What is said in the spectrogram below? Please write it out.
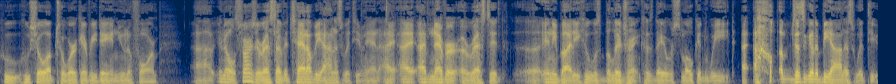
who who show up to work every day in uniform. Uh, you know, as far as the rest of it, Chad, I'll be honest with you, man. I, I have never arrested uh, anybody who was belligerent because they were smoking weed. I, I'm just going to be honest with you.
